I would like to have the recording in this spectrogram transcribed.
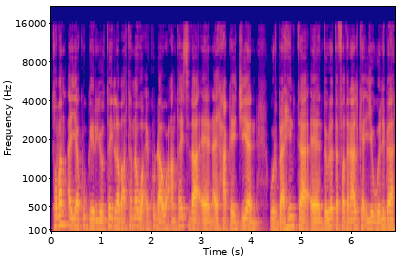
Toban ayaa ku geeriyootay labaatanna waa ay ku dhaawacantay. Sida ay xaqiijiyeen warbaahinta dowladda federaalka iyo weliba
